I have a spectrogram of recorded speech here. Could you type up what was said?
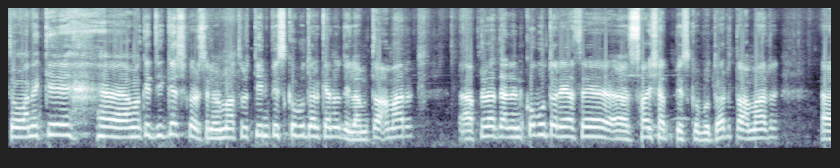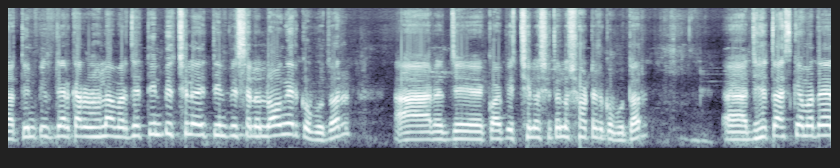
তো অনেকে আমাকে জিজ্ঞেস করেছিলেন, মাত্র তিন পিস কবুতর কেন দিলাম? তো আমার, আপনারা জানেন, কবুতরে আছে ছয়, সাত পিস কবুতর। তো আমার তিন পিস দেওয়ার কারণ হলো আমার যে তিন পিস ছিল, এই তিন পিস ছিল লংয়ের কবুতর, আর যে কয় পিস ছিল সেটা হলো শর্টের কবুতর। যেহেতু আজকে আমাদের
